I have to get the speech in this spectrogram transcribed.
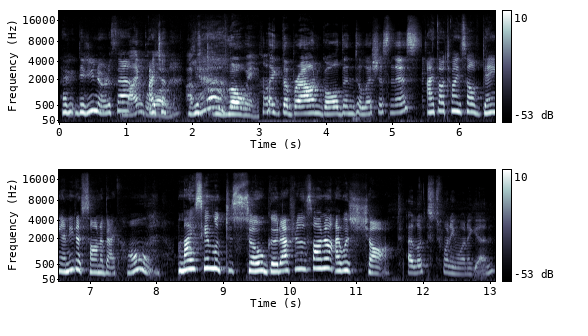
Have, did you notice that? Mind I blown. t- I was yeah. glowing. Like the brown golden deliciousness. I thought to myself, dang, I need a sauna back home. My skin looked so good after the sauna. I was shocked. I looked 21 again.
